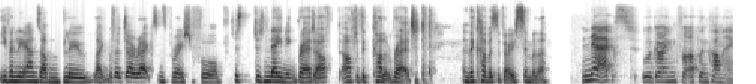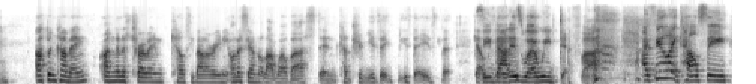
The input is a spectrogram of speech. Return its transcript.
Even LeAnn's album Blue, like, was a direct inspiration for just just naming red after after the color red, and the covers are very similar. Next, we're going for up and coming. Up and coming, I'm going to throw in Kelsea Ballerini. Honestly, I'm not that well versed in country music these days, but Kelsea. See, that is where we differ. I feel like Kelsea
